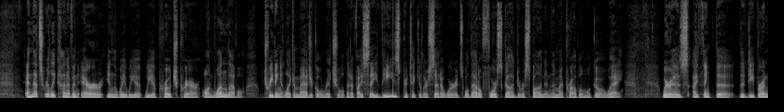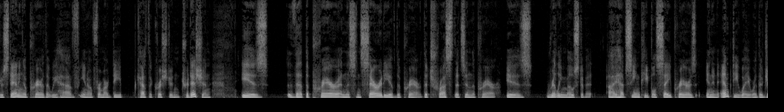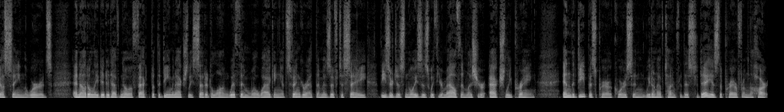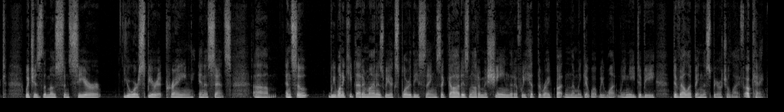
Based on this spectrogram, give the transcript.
And that's really kind of an error in the way we, we approach prayer on one level treating it like a magical ritual that if I say these particular set of words, well, that'll force God to respond and then my problem will go away. Whereas I think the, the deeper understanding of prayer that we have, you know, from our deep Catholic Christian tradition is that the prayer and the sincerity of the prayer, the trust that's in the prayer, is really most of it. I have seen people say prayers in an empty way where they're just saying the words. And not only did it have no effect, but the demon actually said it along with them while wagging its finger at them as if to say, These are just noises with your mouth unless you're actually praying. And the deepest prayer, of course, and we don't have time for this today, is the prayer from the heart, which is the most sincere, your spirit praying in a sense. Um, and so we want to keep that in mind as we explore these things that God is not a machine that if we hit the right button, then we get what we want. We need to be developing the spiritual life. Okay.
